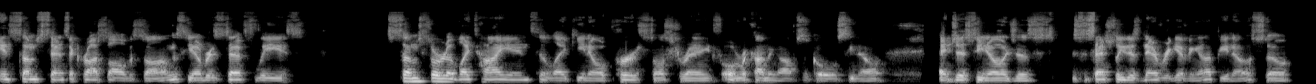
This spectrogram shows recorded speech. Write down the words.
in some sense across all the songs. You know, there's definitely some sort of like tie into like, you know, personal strength, overcoming obstacles, you know, and just, you know, just essentially just never giving up, you know. So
